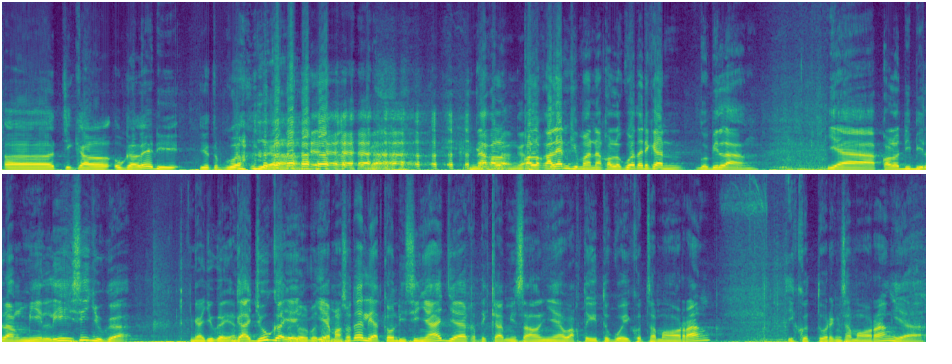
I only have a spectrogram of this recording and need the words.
eh, cikal ugalnya di YouTube gua ya Nah kalau kalau kalian gimana? Kalau gue tadi kan gue bilang ya kalau dibilang milih sih juga nggak juga ya nggak juga ya. Betul, betul. Ya maksudnya lihat kondisinya aja. Ketika misalnya waktu itu gue ikut sama orang, ikut touring sama orang ya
